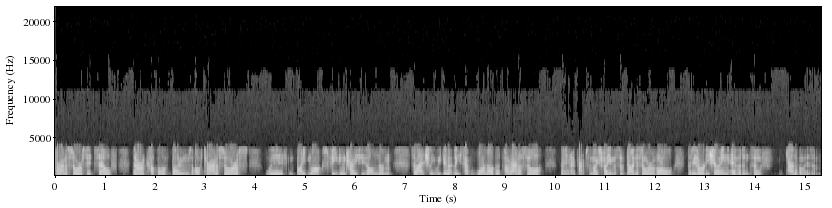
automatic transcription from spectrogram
Tyrannosaurus itself. There are a couple of bones of Tyrannosaurus with bite marks, feeding traces on them. So actually, we do at least have one other tyrannosaur, uh, you know, perhaps the most famous of dinosaur of all, that is already showing evidence of cannibalism.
